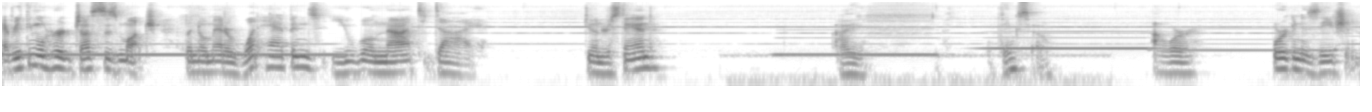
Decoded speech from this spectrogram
Everything will hurt just as much, but no matter what happens, you will not die. Do you understand? I think so. Our organization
